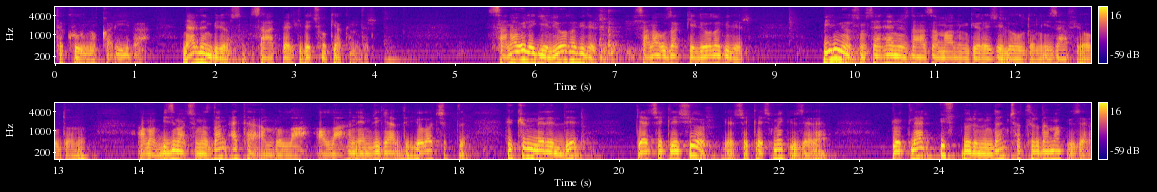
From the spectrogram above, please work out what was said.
تَكُونُ قَرِيبًا Nereden biliyorsun? Saat belki de çok yakındır. Sana öyle geliyor olabilir. Sana uzak geliyor olabilir. Bilmiyorsun sen henüz daha zamanın göreceli olduğunu, izafi olduğunu. Ama bizim açımızdan ete emrullah. Allah'ın emri geldi, yola çıktı. Hüküm verildi. Gerçekleşiyor, gerçekleşmek üzere. Gökler üst bölümünden çatırdamak üzere.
